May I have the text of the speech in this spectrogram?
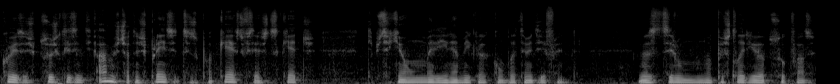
Coisas, pessoas que dizem, ah, mas tu já tens experiência, tens o podcast, fizeste sketch. Tipo, isso aqui é uma dinâmica completamente diferente. Mas dizer uma pastelaria, a pessoa que faz,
